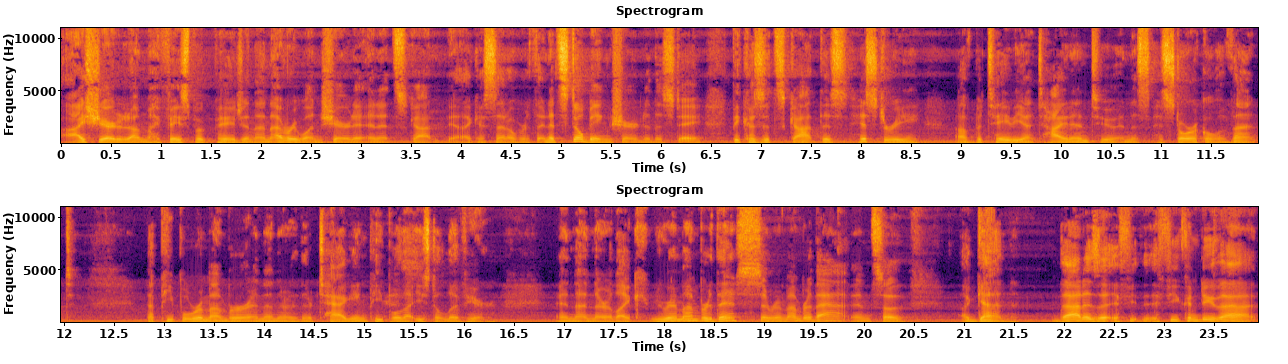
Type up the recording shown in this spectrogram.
I shared it on my Facebook page, and then everyone shared it, and it's got, yeah, like I said, over, th- and it's still being shared to this day because it's got this history of Batavia tied into in this historical event that people remember, and then they're they're tagging people that used to live here, and then they're like, "You remember this and remember that," and so again, that is a, if if you can do that,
